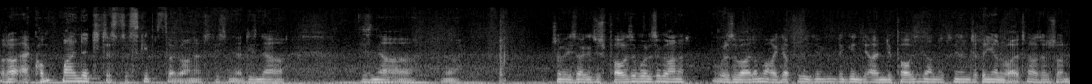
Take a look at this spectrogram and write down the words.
oder er kommt mal nicht. Das, das gibt es da gar nicht. Die sind ja, die sind ja, die sind ja, ja schon wenn ich sage, es ist Pause, wollte sie gar nicht. Wollte sie weitermachen. Ich habe, da gehen die einen in die Pause, die anderen trainieren weiter. Also schon,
